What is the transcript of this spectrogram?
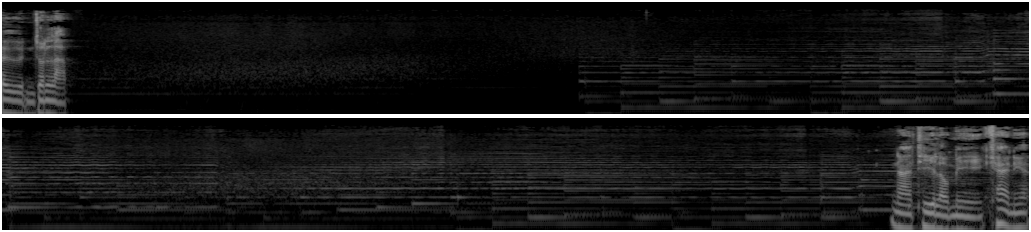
ตื่นจนหลับ หน้าที่เรามีแค่เนี้ย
